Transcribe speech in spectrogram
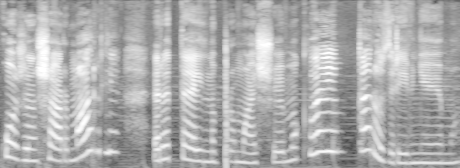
Кожен шар марлі ретельно промащуємо клеєм та розрівнюємо.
